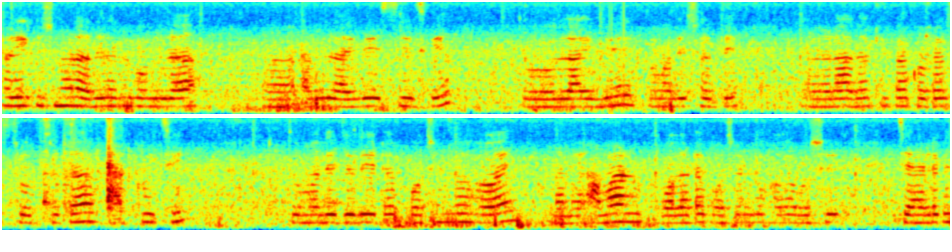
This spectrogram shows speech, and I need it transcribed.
হরে কৃষ্ণ রাধে রাধে বন্ধুরা। আমি লাইভে এসেছি আজকে। তো লাইভে তোমাদের সাথে রাধা কৃপা কটার স্তোত্রটা পাঠ করছি। তোমাদের যদি এটা পছন্দ হয় মানে আমার বলাটা পছন্দ হয়, অবশ্যই চ্যানেলটাকে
